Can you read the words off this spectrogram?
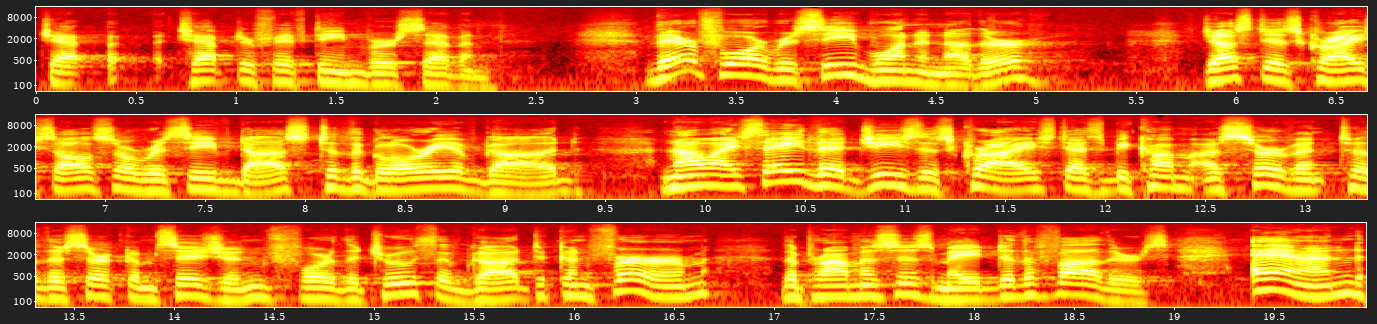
Chap- chapter 15, verse 7. Therefore, receive one another, just as Christ also received us, to the glory of God. Now I say that Jesus Christ has become a servant to the circumcision for the truth of God to confirm the promises made to the fathers, and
